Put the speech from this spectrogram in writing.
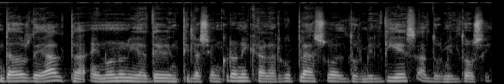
dados de alta en una unidad de ventilación crónica a largo plazo del 2010 al 2012.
